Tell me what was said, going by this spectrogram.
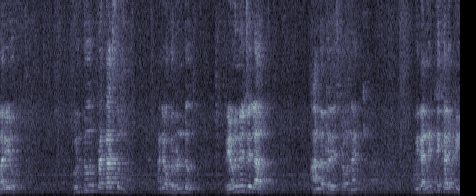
మరియు గుంటూరు ప్రకాశం అనే ఒక రెండు రెవెన్యూ జిల్లాలు ఆంధ్రప్రదేశ్లో ఉన్నాయి. వీరన్నింటినీ కలిపి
